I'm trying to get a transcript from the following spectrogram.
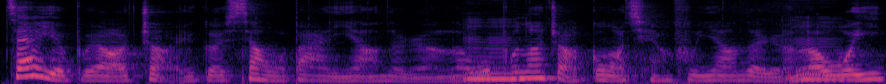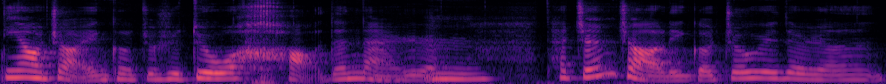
再也不要找一个像我爸一样的人了，我不能找跟我前夫一样的人了，我一定要找一个就是对我好的男人。嗯他真找了一个周围的人，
